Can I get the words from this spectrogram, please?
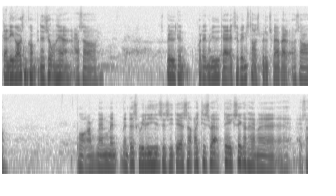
Der ligger også en kombination her, altså spille den på den hvide, der er til venstre og spille tværbal, og så på at ramme den anden, men, men det skal vi lige hilse at sige, det er så rigtig svært. Det er ikke sikkert, han er, altså,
